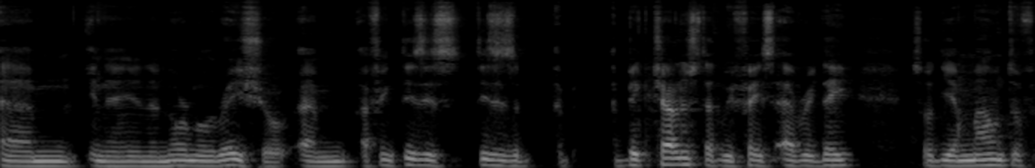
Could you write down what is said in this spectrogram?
um, in, a, in, a, normal ratio. Um, I think this is this is a, a, big challenge that we face every day. So the amount of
